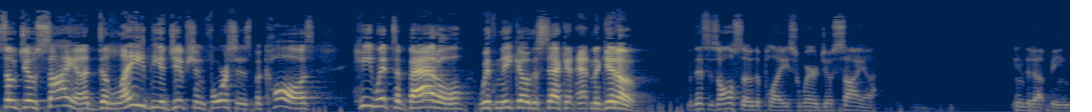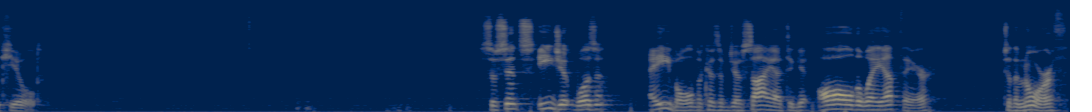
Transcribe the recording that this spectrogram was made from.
So Josiah delayed the Egyptian forces because he went to battle with Necho II at Megiddo. But this is also the place where Josiah ended up being killed. So, since Egypt wasn't able, because of Josiah, to get all the way up there to the north,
